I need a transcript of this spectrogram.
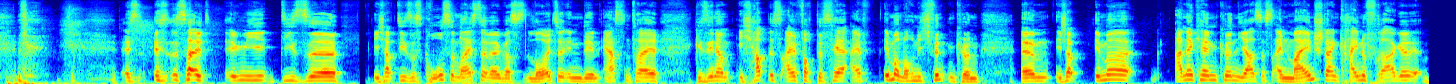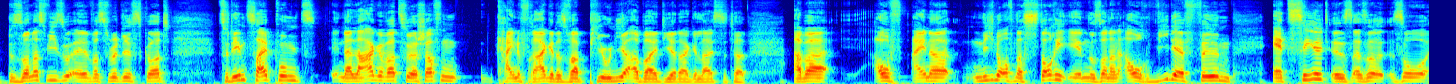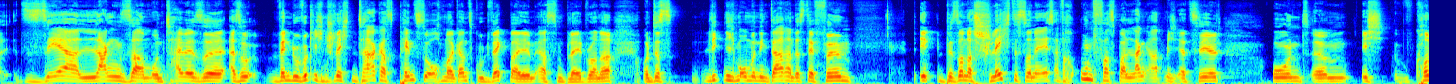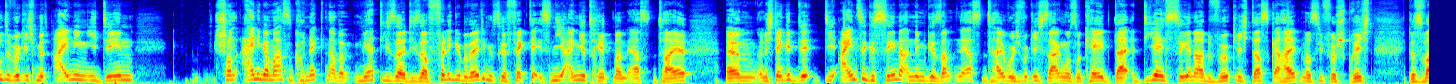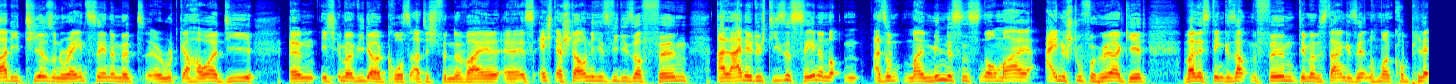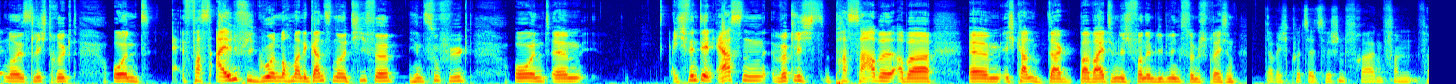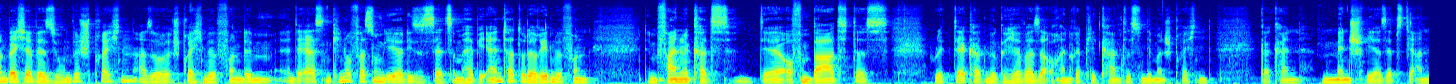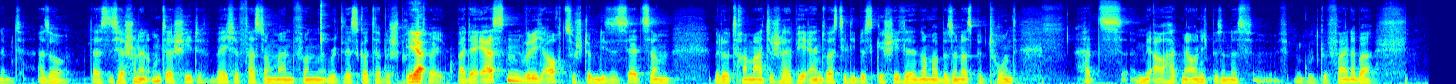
es, es ist halt irgendwie diese ich habe dieses große Meisterwerk, was Leute in dem ersten Teil gesehen haben, ich habe es einfach bisher immer noch nicht finden können. Ähm, ich habe immer anerkennen können, ja, es ist ein Meilenstein, keine Frage, besonders visuell, was Ridley Scott zu dem Zeitpunkt in der Lage war zu erschaffen, keine Frage, das war Pionierarbeit, die er da geleistet hat. Aber auf einer, nicht nur auf einer Story-Ebene, sondern auch wie der Film erzählt ist. Also so sehr langsam und teilweise, also wenn du wirklich einen schlechten Tag hast, pennst du auch mal ganz gut weg bei dem ersten Blade Runner. Und das liegt nicht mal unbedingt daran, dass der Film besonders schlecht ist, sondern er ist einfach unfassbar langatmig erzählt. Und ähm, ich konnte wirklich mit einigen Ideen schon einigermaßen connecten, aber mir hat dieser, dieser völlige Überwältigungseffekt, der ist nie eingetreten beim ersten Teil. Ähm, und ich denke, die, die, einzige Szene an dem gesamten ersten Teil, wo ich wirklich sagen muss, okay, da, die Szene hat wirklich das gehalten, was sie verspricht, das war die Tears und Rain-Szene mit äh, Rutger Hauer, die ähm, ich immer wieder großartig finde, weil äh, es echt erstaunlich ist, wie dieser Film alleine durch diese Szene noch, also mal mindestens nochmal eine Stufe höher geht, weil es den gesamten Film, den man bis dahin gesehen hat, nochmal komplett neues Licht rückt und fast allen Figuren nochmal eine ganz neue Tiefe hinzufügt. Und ähm, ich finde den ersten wirklich passabel, aber ähm, ich kann da bei weitem nicht von dem Lieblingsfilm sprechen. Darf ich kurz dazwischen fragen, von, von welcher Version wir sprechen? Also sprechen wir von dem in der ersten Kinofassung, die ja dieses seltsame Happy End hat, oder reden wir von dem Final Cut, der offenbart, dass Rick Deckard möglicherweise auch ein Replikant ist und dementsprechend gar kein Mensch, wie er selbst ja annimmt. Also, das ist ja schon ein Unterschied, welche Fassung man von Ridley Scott da bespricht. Ja. bei der ersten würde ich auch zustimmen, dieses seltsam melodramatische Happy End, was die Liebesgeschichte nochmal besonders betont, mir, hat mir auch nicht besonders gut gefallen, aber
